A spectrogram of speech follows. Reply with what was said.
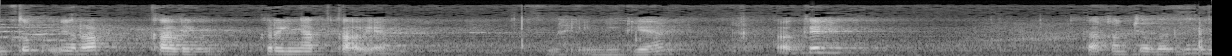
untuk nyerap keringat kalian. Nah ini dia. Oke kita akan coba dulu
